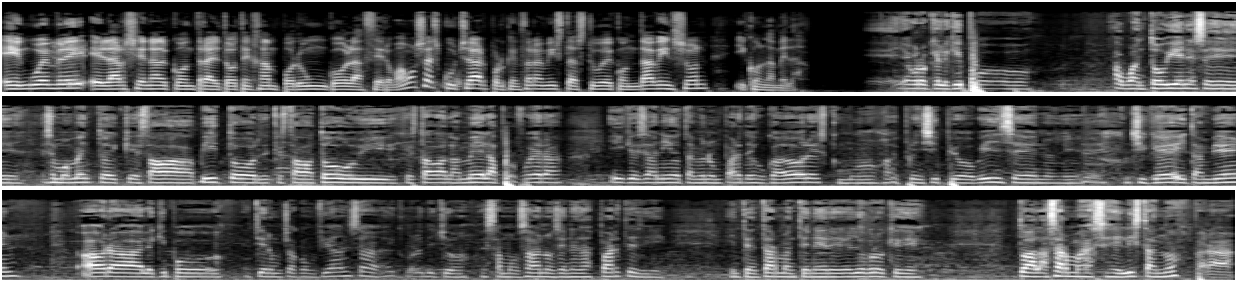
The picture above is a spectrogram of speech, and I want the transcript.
en Wembley el Arsenal contra el Tottenham por un gol a cero. Vamos a escuchar, porque en zona mixta estuve con Davinson y con Lamela. Eh, yo creo que el equipo aguantó bien ese, ese momento de que estaba Víctor, de que estaba Toby, que estaba Lamela por fuera y que se han ido también un par de jugadores, como al principio Vincent, eh, y también. Ahora el equipo tiene mucha confianza, como he dicho, estamos sanos en esas partes y intentar mantener, eh, yo creo que todas las armas listas ¿no? para,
